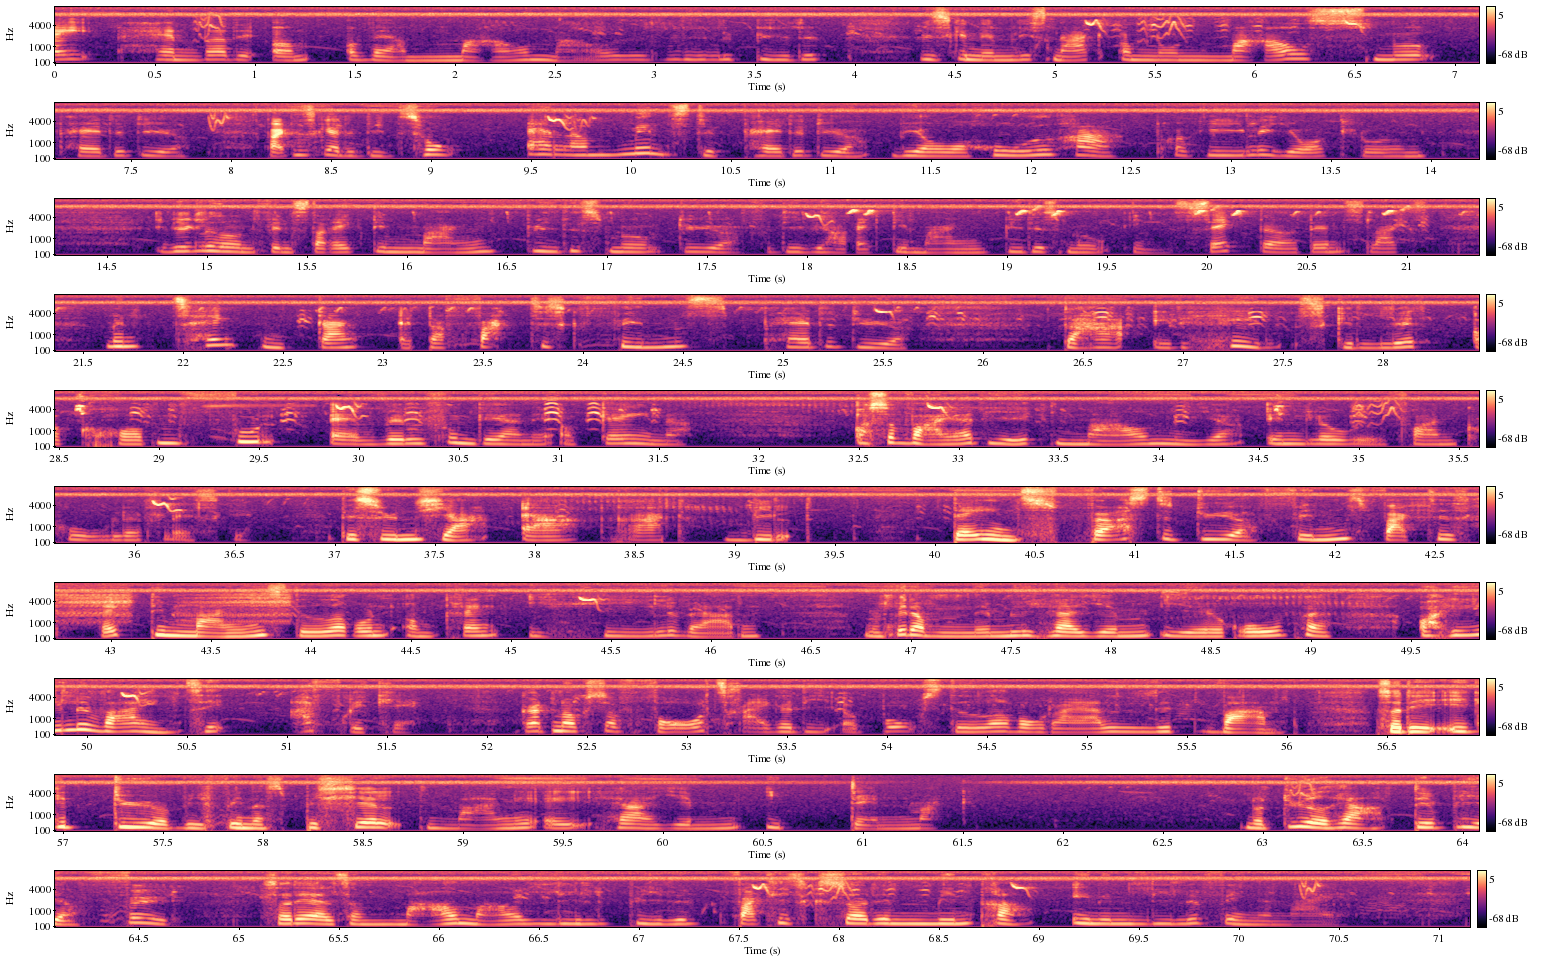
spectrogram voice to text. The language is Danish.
dag handler det om at være meget, meget lille bitte. Vi skal nemlig snakke om nogle meget små pattedyr. Faktisk er det de to allermindste pattedyr, vi overhovedet har på hele jordkloden. I virkeligheden findes der rigtig mange bitte små dyr, fordi vi har rigtig mange bitte små insekter og den slags. Men tænk en gang, at der faktisk findes pattedyr, der har et helt skelet og kroppen fuld af velfungerende organer. Og så vejer de ikke meget mere end låget fra en colaflaske. Det synes jeg er ret vildt. Dagens første dyr findes faktisk rigtig mange steder rundt omkring i hele verden. Man finder dem nemlig herhjemme i Europa og hele vejen til Afrika. Godt nok så foretrækker de at bo steder, hvor der er lidt varmt. Så det er ikke dyr, vi finder specielt mange af herhjemme i Danmark. Når dyret her, det bliver født, så er det altså meget, meget lille bitte. Faktisk så er det mindre end en lille fingernegl.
